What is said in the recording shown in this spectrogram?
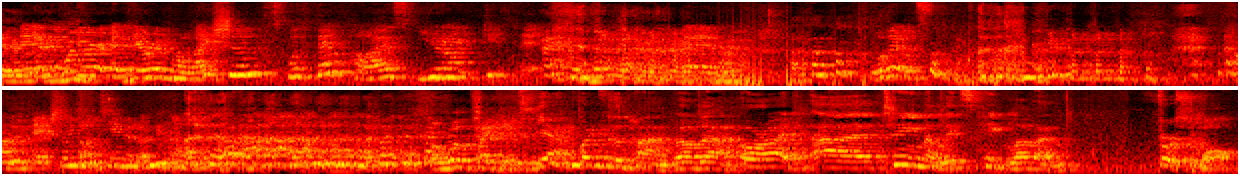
And and if you're, if you're in relations with vampires, you don't get that. and, well, that was I'm actually not tentative. I will take it. Yeah, point for the pun. Well done. Alright, uh, team, let's keep loving. First of all,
